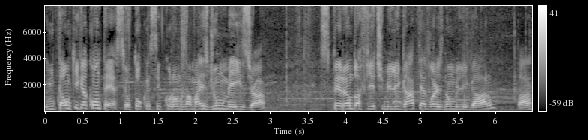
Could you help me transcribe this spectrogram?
Então o que que acontece? Eu tô com esse Cronos há mais de um mês já, esperando a Fiat me ligar, até agora eles não me ligaram, tá?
